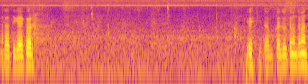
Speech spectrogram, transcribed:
Ada tiga ekor Oke, kita buka dulu teman-teman.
